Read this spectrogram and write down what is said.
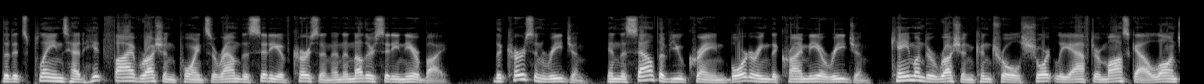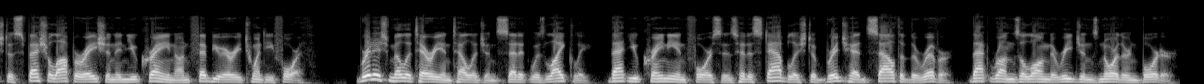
that its planes had hit five Russian points around the city of Kherson and another city nearby. The Kherson region, in the south of Ukraine bordering the Crimea region, came under Russian control shortly after Moscow launched a special operation in Ukraine on February 24. British military intelligence said it was likely that Ukrainian forces had established a bridgehead south of the river that runs along the region's northern border.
